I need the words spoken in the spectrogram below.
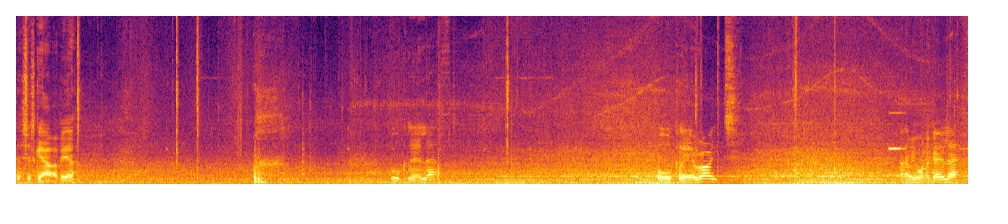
Let's just get out of here. All clear left. All clear right. And then we want to go left.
